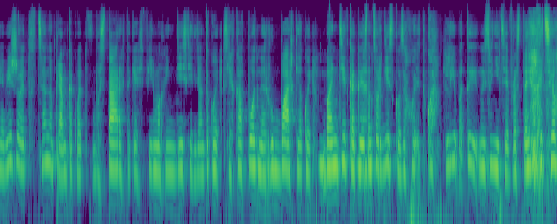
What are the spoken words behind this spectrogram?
Я вижу эту сцену прям как вот в старых таких фильмах индийских, где он такой слегка потной рубашки, такой бандит, как да. из танцор диско, заходит такой, либо ты, ну извините, просто я хотела.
